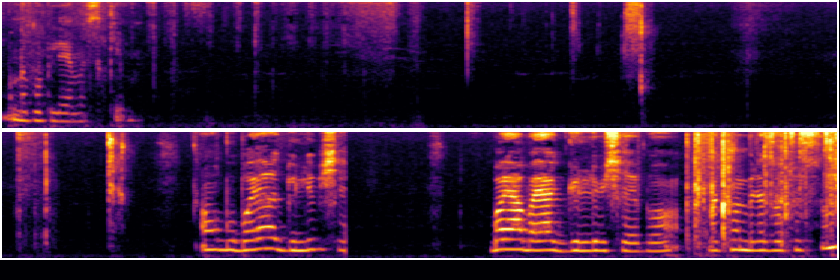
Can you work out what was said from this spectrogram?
Bunu da bu bileğime sıkayım. Ama bu bayağı güllü bir şey. Baya baya güllü bir şey bu. Bakalım biraz otursun.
